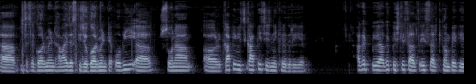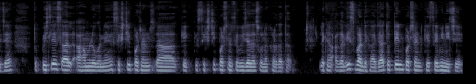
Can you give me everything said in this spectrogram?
जैसे गवर्नमेंट हमारे देश की जो गवर्नमेंट है, वो भी सोना और काफ़ी भी, काफ़ी चीज़ नहीं खरीद रही है। अगर अगर पिछले साल से, इस साल की कंपेयर की जाए तो पिछले साल हम लोगों ने सिक्सटी परसेंट के सिक्सटी परसेंट से भी ज़्यादा सोना खरीदा था। लेकिन अगर इस बार देखा जाए तो टेन परसेंट के से भी नीचे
